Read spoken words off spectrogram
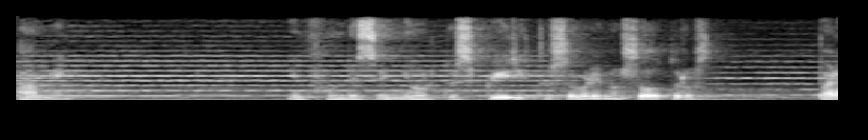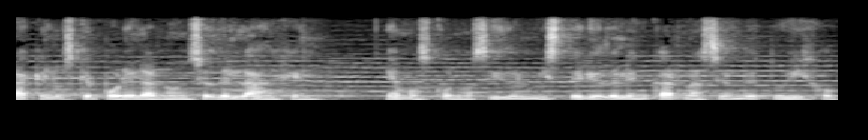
Amén. Infunde, Señor, tu Espíritu sobre nosotros, para que los que por el anuncio del ángel hemos conocido el misterio de la encarnación de tu Hijo,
